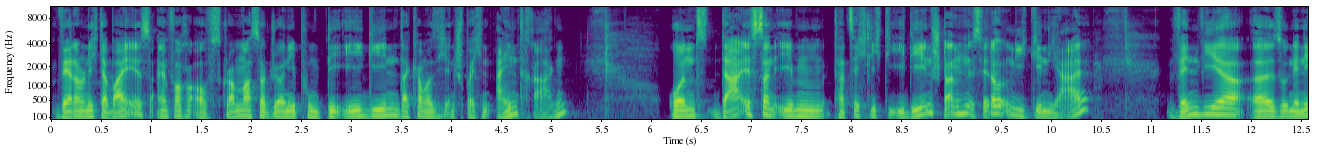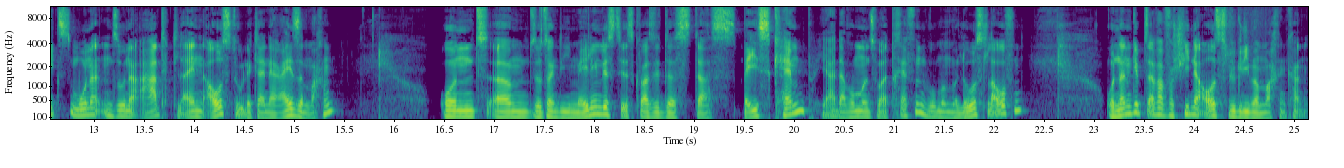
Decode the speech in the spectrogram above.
Wer da noch nicht dabei ist, einfach auf scrummasterjourney.de gehen, da kann man sich entsprechend eintragen. Und da ist dann eben tatsächlich die Idee entstanden, es wäre doch irgendwie genial, wenn wir äh, so in den nächsten Monaten so eine Art kleinen Ausflug, eine kleine Reise machen und ähm, sozusagen die Mailingliste ist quasi das, das Basecamp, ja, da wo wir uns mal treffen, wo wir mal loslaufen. Und dann gibt es einfach verschiedene Ausflüge, die man machen kann.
